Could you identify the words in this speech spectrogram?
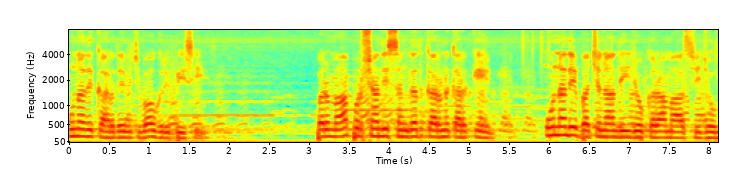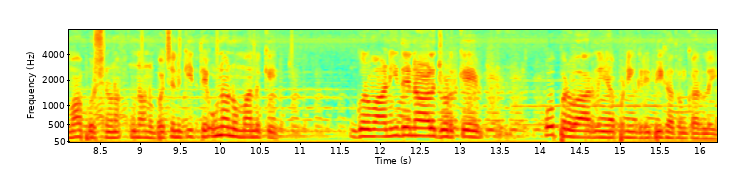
ਉਹਨਾਂ ਦੇ ਘਰ ਦੇ ਵਿੱਚ ਬਹੁਤ ਗਰੀਬੀ ਸੀ। ਪਰ ਮਹਾਂਪੁਰਸ਼ਾਂ ਦੀ ਸੰਗਤ ਕਰਨ ਕਰਕੇ ਉਹਨਾਂ ਦੇ ਬਚਨਾਂ ਦੀ ਜੋ ਕਰਾਮਾਤ ਸੀ, ਜੋ ਮਹਾਂਪੁਰਸ਼ਾਂ ਉਹਨਾਂ ਨੂੰ ਬਚਨ ਕੀਤੇ, ਉਹਨਾਂ ਨੂੰ ਮੰਨ ਕੇ ਗੁਰਬਾਣੀ ਦੇ ਨਾਲ ਜੁੜ ਕੇ ਉਹ ਪਰਿਵਾਰ ਨੇ ਆਪਣੀ ਗਰੀਬੀ ਖਤਮ ਕਰ ਲਈ।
